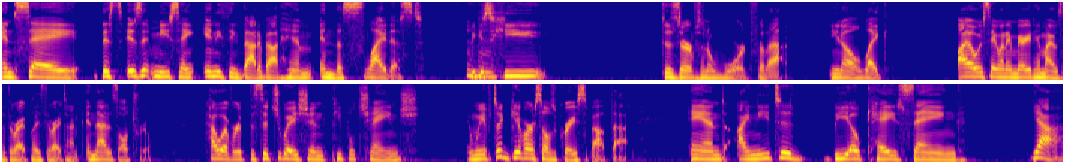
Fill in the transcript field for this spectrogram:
and say, this isn't me saying anything bad about him in the slightest because mm-hmm. he deserves an award for that. You know, like I always say when I married him, I was at the right place at the right time. And that is all true. However, the situation, people change, and we have to give ourselves grace about that. And I need to be okay saying, yeah,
